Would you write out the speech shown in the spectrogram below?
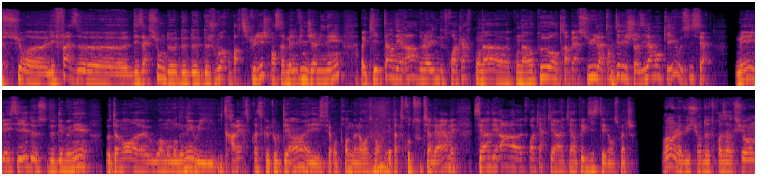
sur les phases des actions de, joueurs en particulier. Je pense à Melvin Jaminet, qui est un des rares de la ligne de trois quarts qu'on a, qu'on a un peu entreaperçu. Il a tenté des choses, il a manqué aussi, certes, mais il a essayé de, démener, notamment où à un moment donné où il, traverse presque tout le terrain et il se fait reprendre malheureusement. Il n'y a pas trop de soutien derrière, mais c'est un des rares trois quarts qui a un peu existé dans ce match on l'a vu sur deux trois actions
